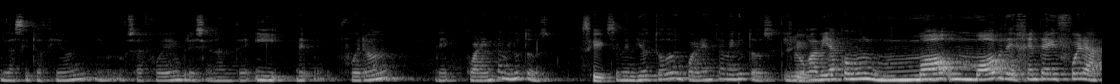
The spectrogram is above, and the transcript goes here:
la situación, o sea, fue impresionante. Y de- fueron de 40 minutos. Sí. Se vendió todo en 40 minutos. Y luego había como un mob, un mob de gente ahí fuera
